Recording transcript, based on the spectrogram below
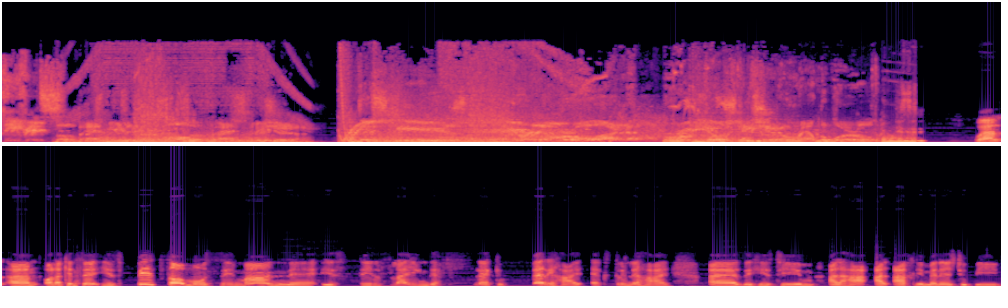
Favorites. The best music on the best. This is radio station around the world. Well, um, all I can say is Pitso Mosimane is still flying the flag very high, extremely high, as his team Al Ahly managed to beat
